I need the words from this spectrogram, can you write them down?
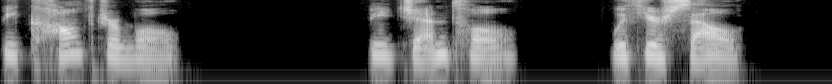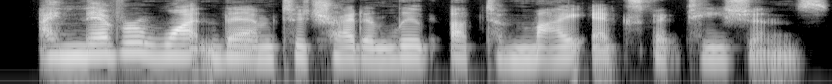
Be comfortable. Be gentle with yourself. I never want them to try to live up to my expectations.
